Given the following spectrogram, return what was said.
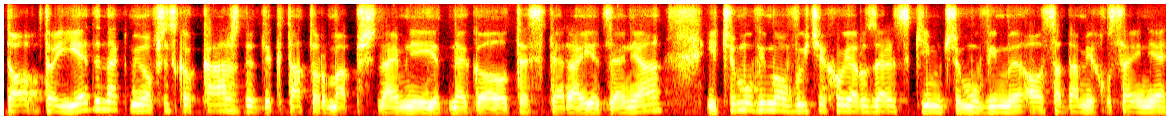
to, to jednak mimo wszystko każdy dyktator ma przynajmniej jednego testera jedzenia. I czy mówimy o Wójcie Wojciechu Jaruzelskim, czy mówimy o Saddamie Husajnie,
